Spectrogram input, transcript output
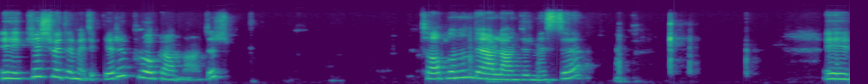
e, keşfedemedikleri programlardır. Tablonun değerlendirmesi. E,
